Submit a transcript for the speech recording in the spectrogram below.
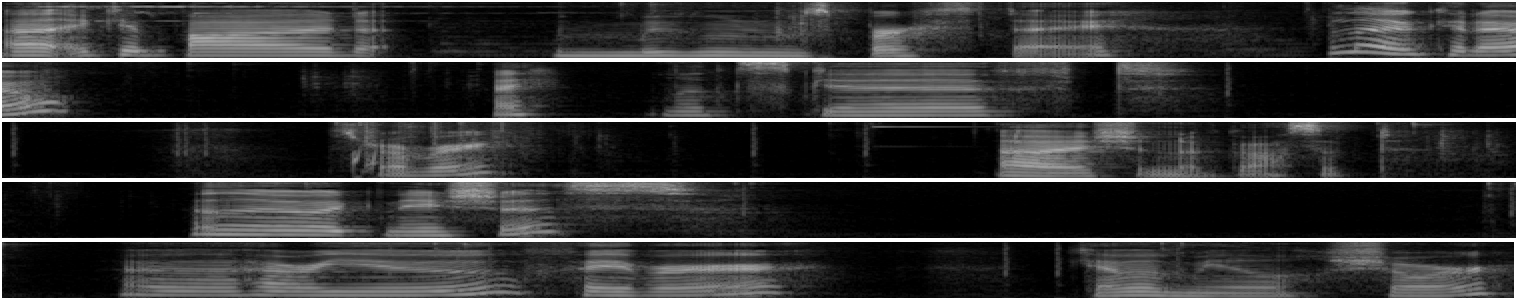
Uh, Ichabod Moon's birthday. Hello, kiddo. Hey, let's gift Strawberry? Oh, I shouldn't have gossiped. Hello, Ignatius. Uh, how are you? Favor? Chamomile, sure.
